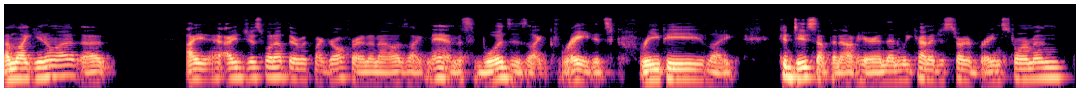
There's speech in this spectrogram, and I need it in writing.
I'm like, you know what? Uh, I I just went up there with my girlfriend, and I was like, man, this woods is like great. It's creepy. Like, could do something out here. And then we kind of just started brainstorming.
